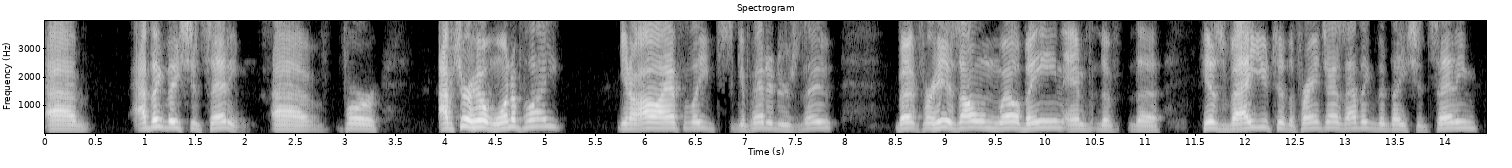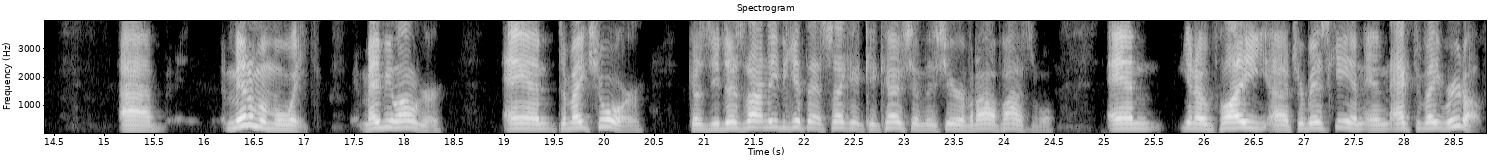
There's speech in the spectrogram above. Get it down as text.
uh, I think they should set him uh, for. I'm sure he'll want to play. You know, all athletes, competitors do, but for his own well being and the the his value to the franchise, I think that they should set him uh, minimum a week, maybe longer, and to make sure because he does not need to get that second concussion this year if at all possible, and you know play uh, Trubisky and, and activate Rudolph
